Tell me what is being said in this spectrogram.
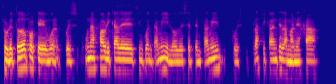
sobre todo porque, bueno, pues una fábrica de 50.000 o de 70.000, pues prácticamente la maneja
